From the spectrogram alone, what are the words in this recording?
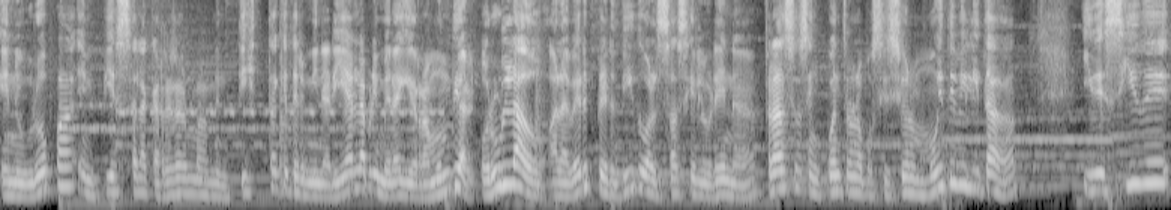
en Europa empieza la carrera armamentista que terminaría en la Primera Guerra Mundial. Por un lado, al haber perdido Alsacia y Lorena, Francia se encuentra en una posición muy debilitada y decide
